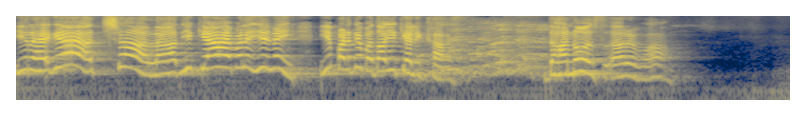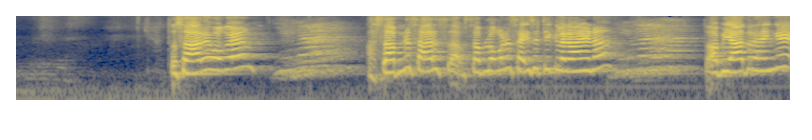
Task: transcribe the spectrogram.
ये रह गया? है अच्छा लगा ये क्या है बोले ये नहीं ये पढ़ के बताओ ये क्या लिखा है? धनुष। अरे वाह। तो सारे हो गए? सबने सारे सब, सब लोगों ने सही से टिक लगाए ना? तो अब याद रहेंगे?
